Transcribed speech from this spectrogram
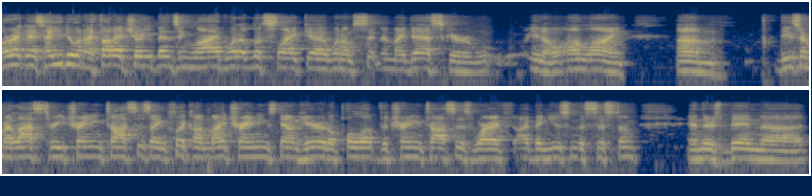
All right, guys, how you doing? I thought I'd show you Benzing Live, what it looks like uh, when I'm sitting at my desk or, you know, online. Um, these are my last three training tosses. I can click on my trainings down here. It'll pull up the training tosses where I've, I've been using the system. And there's been, uh,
